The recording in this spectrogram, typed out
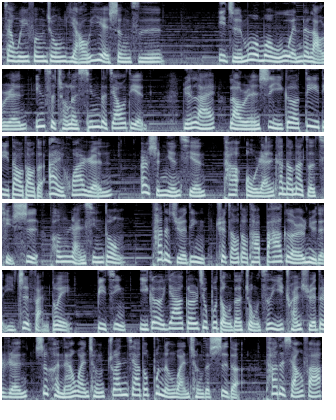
在微风中摇曳生姿，一直默默无闻的老人因此成了新的焦点。原来，老人是一个地地道道的爱花人。二十年前。他偶然看到那则启事，怦然心动。他的决定却遭到他八个儿女的一致反对。毕竟，一个压根儿就不懂得种子遗传学的人，是很难完成专家都不能完成的事的。他的想法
